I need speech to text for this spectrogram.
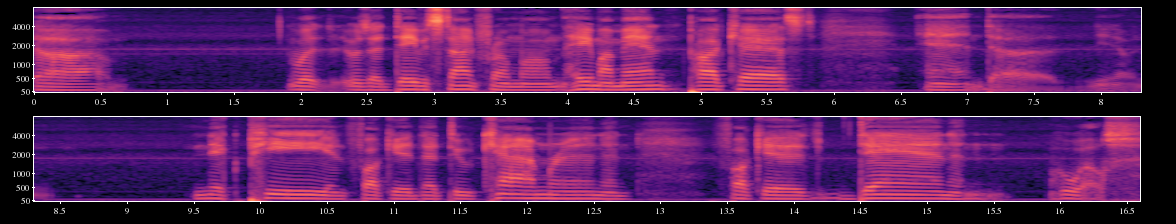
Uh, what it was a David Stein from um, Hey My Man podcast, and uh, you know Nick P and fucking that dude Cameron and fucking Dan and who else?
